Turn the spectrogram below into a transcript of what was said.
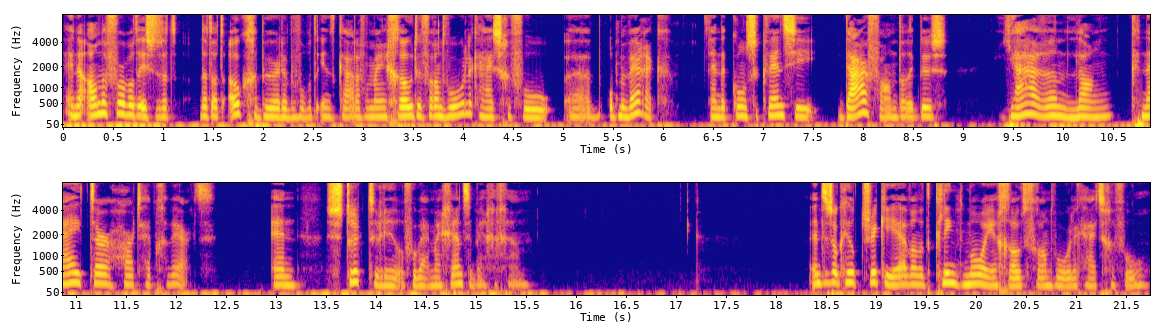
En een ander voorbeeld is dat dat, dat ook gebeurde bijvoorbeeld in het kader van mijn grote verantwoordelijkheidsgevoel uh, op mijn werk. En de consequentie daarvan dat ik dus jarenlang knijterhard heb gewerkt. en structureel voorbij mijn grenzen ben gegaan. En het is ook heel tricky, hè, want het klinkt mooi, een groot verantwoordelijkheidsgevoel.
